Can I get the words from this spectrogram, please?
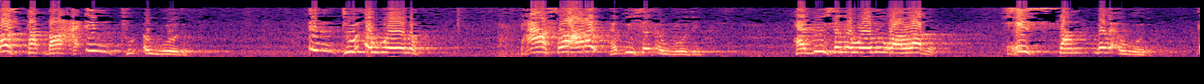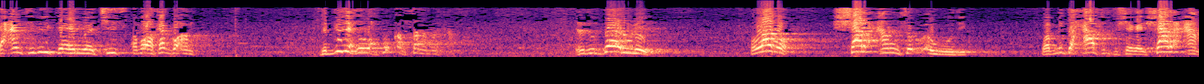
mastadaaca intuu awoodo intuu awoodo. Maxaa soo haray? Hadduusan awoodin. Hadduusan awoodin waa labo xisan maba awoodo. Gacantii midigta ahayd waa jiis ama waa ka go-anta de bidixdu wax ku qabsana markaas cudurdaaru leey labo sharcan uusan u awoodin. Waa midda xaafidku sheegay sharcan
